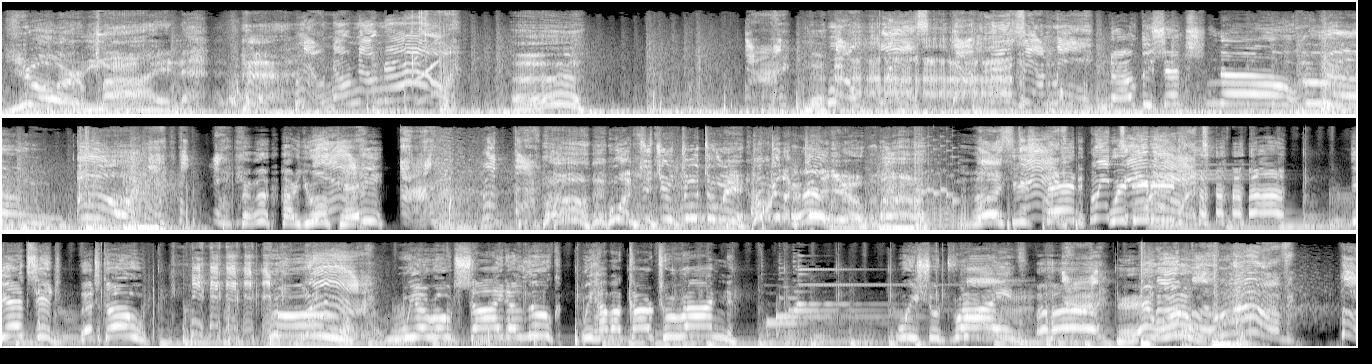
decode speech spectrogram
You're mine! No, no, no, no! Huh? No, please! Have mercy on me! Now this ends now! Oh! Are you okay? Ah! What the? Oh, what did you do to me? I'm gonna kill you! Oh, He's he's dead. dead! We did did it! the exit! Let's go! Oh, we are outside and look! We have a car to run! We should drive! Hmm. Hey, Blue, move!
